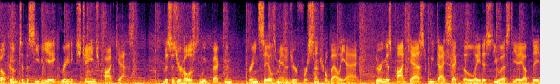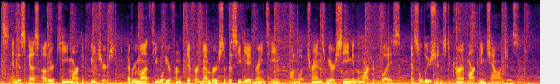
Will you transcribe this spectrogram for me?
Welcome to the CVA Grain Exchange podcast. This is your host, Luke Beckman, Grain Sales Manager for Central Valley Ag. During this podcast, we dissect the latest USDA updates and discuss other key market features. Every month, you will hear from different members of the CVA Grain team on what trends we are seeing in the marketplace and solutions to current marketing challenges.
